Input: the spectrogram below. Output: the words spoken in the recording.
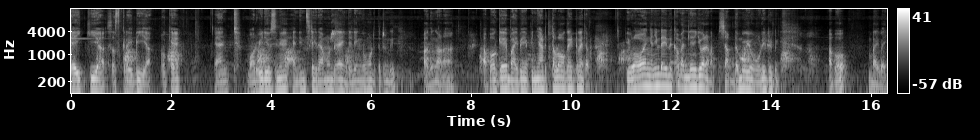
ലൈക്ക് ചെയ്യുക സബ്സ്ക്രൈബ് ചെയ്യുക ഓക്കെ ആൻഡ് മോർ വീഡിയോസിന് എന്റെ ഇൻസ്റ്റാഗ്രാം ഉണ്ട് അതിന്റെ ലിങ്കും കൊടുത്തിട്ടുണ്ട്. അതും കാണാം. അപ്പോൾ ഓക്കെ ബൈ ബൈ പിന്നെ അടുത്ത വ്ളോഗായിട്ട് വരാം. ഈ വ്ളോഗ് എങ്ങനെയുണ്ടായിരുന്നു കമന്റിൽ എനിക്ക് പറയണം. ശബ്ദം പോയി ഓളിട്ടിട്ട് അപ്പോൾ ബൈ ബൈ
